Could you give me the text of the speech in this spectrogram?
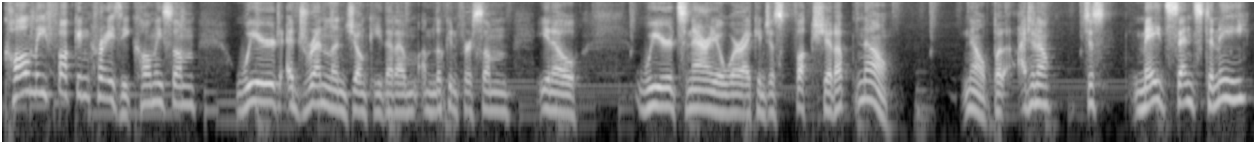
call me fucking crazy. Call me some weird adrenaline junkie that I'm, I'm looking for some, you know, weird scenario where I can just fuck shit up. No. No, but I don't know. Just made sense to me.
